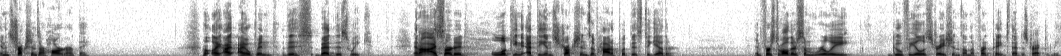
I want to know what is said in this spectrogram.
And instructions are hard, aren't they? Like I, I opened this bed this week and I started looking at the instructions of how to put this together. And first of all, there's some really goofy illustrations on the front page. That distracted me.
